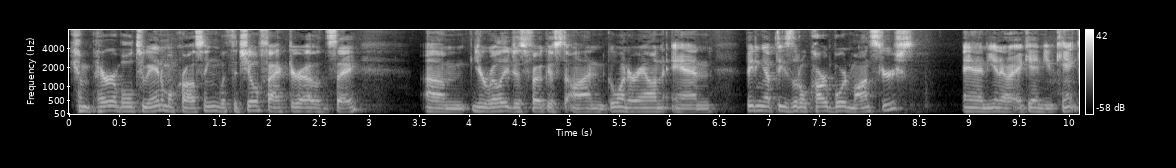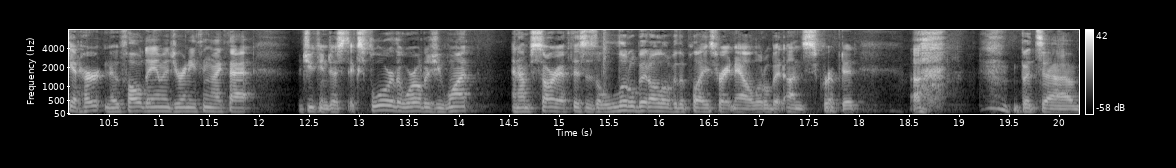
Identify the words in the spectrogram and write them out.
comparable to Animal Crossing with the chill factor. I would say um, you're really just focused on going around and beating up these little cardboard monsters and, you know, again, you can't get hurt, no fall damage or anything like that, but you can just explore the world as you want. And I'm sorry if this is a little bit all over the place right now, a little bit unscripted. Uh, but uh,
